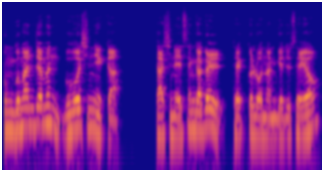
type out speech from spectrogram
궁금한 점은 무엇입니까? 자신의 생각을 댓글로 남겨주세요.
